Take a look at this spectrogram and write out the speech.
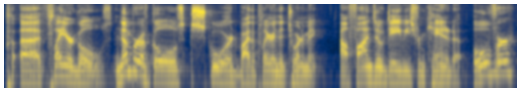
P- uh, player goals. Number of goals scored by the player in the tournament. Alfonso Davies from Canada. Over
